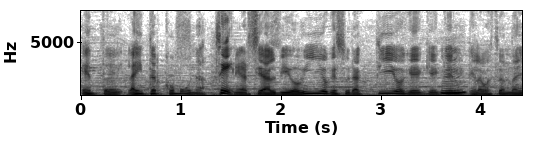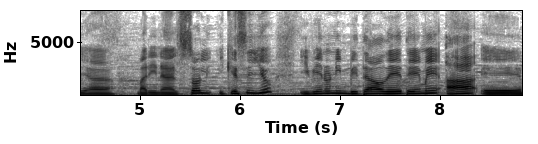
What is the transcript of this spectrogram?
entre la intercomuna. Sí. Universidad del Biobío, que es suractivo, que, que, que- Mm. que la cuestión de allá, Marina del Sol, y qué sé yo. Y viene un invitado de ETM a eh,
